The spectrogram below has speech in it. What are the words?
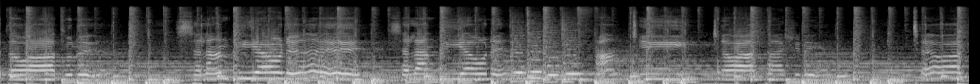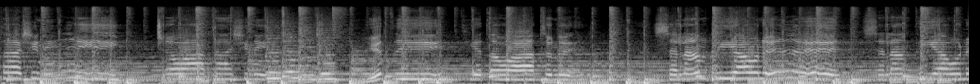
የጠዋቱን ሰላንትያውን ሰላንትያውን አምጪ ጨዋታሽን ጨዋታሽን ጨዋታሽን። የጥት የጠዋቱን ሰላምትያውን ሰላምትያውን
